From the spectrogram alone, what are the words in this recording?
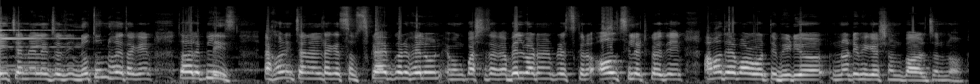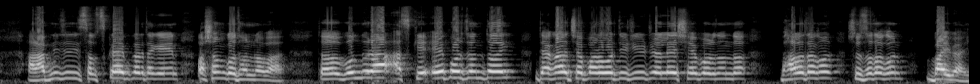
এই চ্যানেলে যদি নতুন হয়ে থাকেন, তাহলে প্লিজ এখন এই চ্যানেলটাকে সাবস্ক্রাইব করে ফেলুন এবং পাশে থাকা বেল বাটনে প্রেস করে অল সিলেক্ট করে দিন আমাদের পরবর্তী ভিডিও নোটিফিকেশন পাওয়ার জন্য। আর আপনি যদি সাবস্ক্রাইব করে থাকেন, অসংখ্য ধন্যবাদ। তো বন্ধুরা, আজকে এ পর্যন্তই। দেখা হচ্ছে পরবর্তী টিউটোরিয়ালে সে পর্যন্ত ভালো থাকুন সুস্থ থাকুন বাই বাই।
